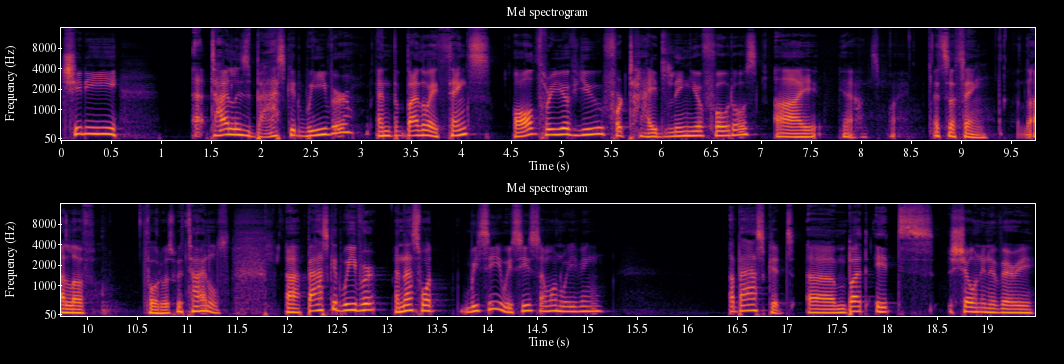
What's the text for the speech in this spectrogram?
Chitty. Uh, title is Basket Weaver. And by the way, thanks all three of you for titling your photos. I yeah, it's my it's a thing. I love photos with titles. Uh, basket weaver, and that's what we see. We see someone weaving a basket, um, but it's shown in a very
